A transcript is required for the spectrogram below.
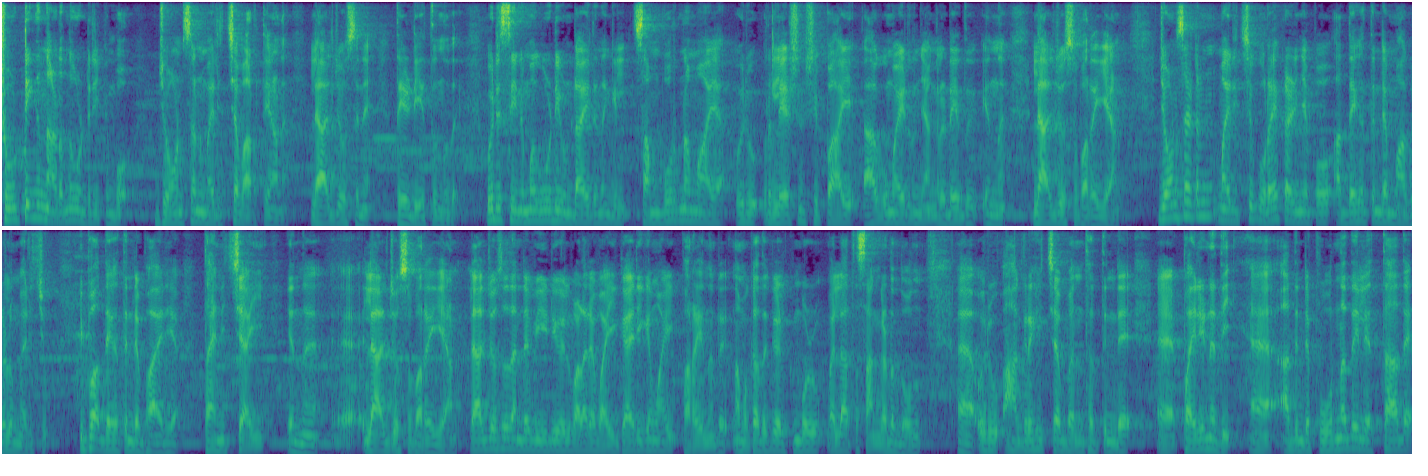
ഷൂട്ടിംഗ് നടന്നുകൊണ്ടിരിക്കുമ്പോൾ ജോൺസൺ മരിച്ച വാർത്തയാണ് ലാൽ ജോസിനെ തേടിയെത്തുന്നത്. ഒരു സിനിമ കൂടി ഉണ്ടായിരുന്നെങ്കിൽ സമ്പൂർണമായ ഒരു റിലേഷൻഷിപ്പ് ആയി ആകുമായിരുന്നു ഞങ്ങളുടേത് എന്ന് ലാൽ ജോസ് പറയുകയാണ്. ജോൺസേട്ടൻ മരിച്ച് കുറേ കഴിഞ്ഞപ്പോൾ അദ്ദേഹത്തിന്റെ മകളും മരിച്ചു. ഇപ്പോൾ അദ്ദേഹത്തിന്റെ ഭാര്യ തനിച്ചായി എന്ന് ലാൽ ജോസ് പറയുകയാണ്. ലാൽ ജോസ് തന്റെ വീഡിയോയിൽ വളരെ വൈകാരികമായി പറയുന്നുണ്ട്. നമുക്കത് കേൾക്കുമ്പോഴും വല്ലാത്ത സങ്കടം തോന്നും. ഒരു ആഗ്രഹിച്ച ബന്ധത്തിന്റെ പരിണതി അതിന്റെ പൂർണതയിലെത്താതെ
